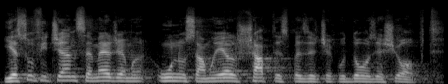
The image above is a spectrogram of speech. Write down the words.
E suficient să mergem în 1 Samuel 17 cu 28.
